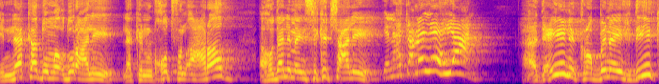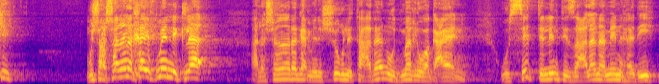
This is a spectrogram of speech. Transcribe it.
النكد ومقدور عليه لكن الخوض في الأعراض أهو ده اللي ما ينسكتش عليه. يعني هتعمل إيه يعني؟ هدعي لك ربنا يهديكي. مش عشان أنا خايف منك لا. علشان أنا راجع من الشغل تعبان ودماغي وجعاني والست اللي أنت زعلانة منها دي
